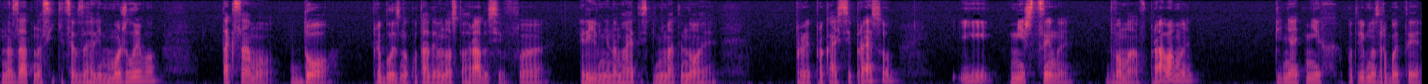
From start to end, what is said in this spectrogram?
назад, наскільки це взагалі можливо. Так само до приблизно кута 90 градусів е, рівні намагаєтесь піднімати ноги при прокачці пресу. І між цими двома вправами підняти ніг потрібно зробити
